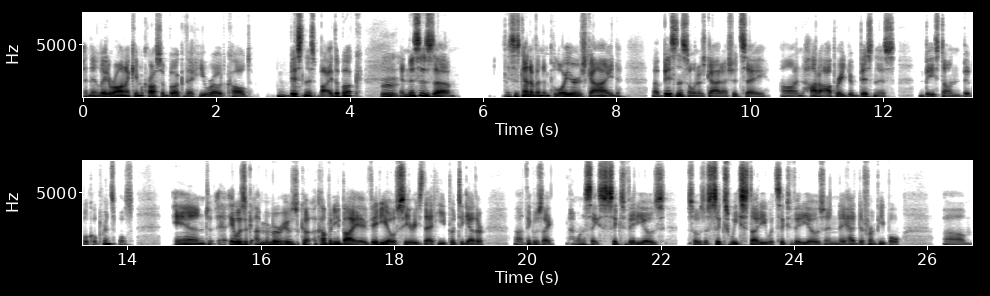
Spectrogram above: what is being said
and then later on I came across a book that he wrote called Business by the Book. Mm. And this is uh this is kind of an employer's guide, a business owner's guide, I should say, on how to operate your business based on biblical principles. And it was, I remember it was accompanied by a video series that he put together. I think it was like, I want to say six videos. So it was a six week study with six videos, and they had different people um,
